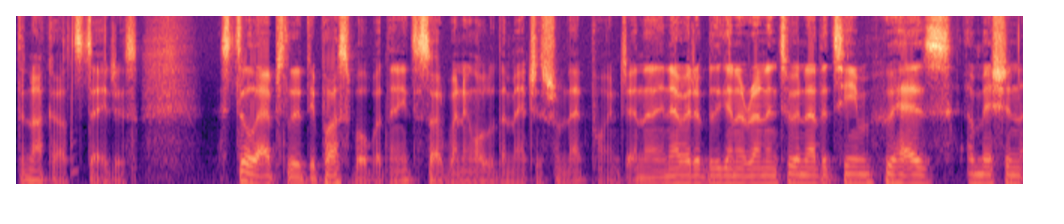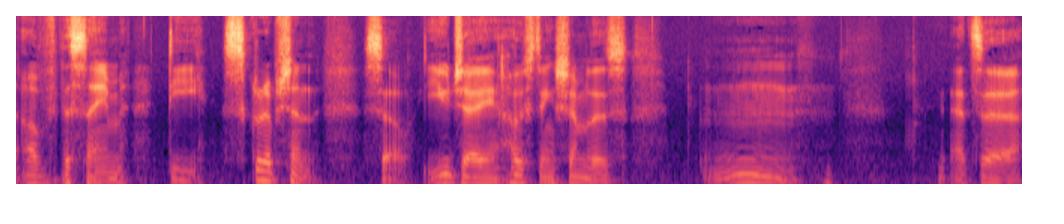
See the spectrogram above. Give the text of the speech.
the knockout stages. Still absolutely possible, but they need to start winning all of the matches from that point. And they're inevitably going to run into another team who has a mission of the same description. So, UJ hosting Shimlas. Mm, that's uh,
